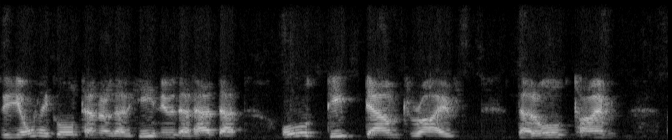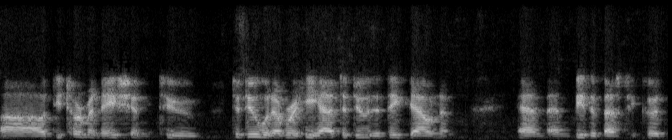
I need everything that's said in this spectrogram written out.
the only goaltender that he knew that had that old deep down drive, that old time uh, determination to to do whatever he had to do to dig down and and and be the best he could.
